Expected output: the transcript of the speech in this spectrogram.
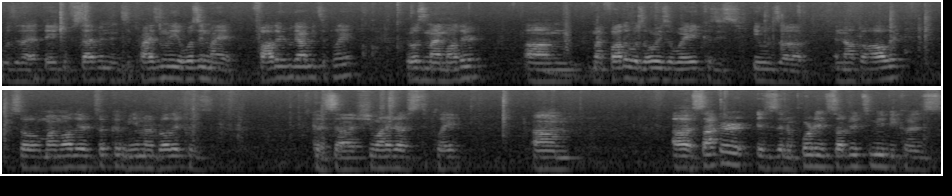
was at the age of seven, and surprisingly, it wasn't my father who got me to play. It was my mother. Um, my father was always away because he was uh, an alcoholic. So my mother took me and my brother because because uh, she wanted us to play. Um, uh, soccer is an important subject to me because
